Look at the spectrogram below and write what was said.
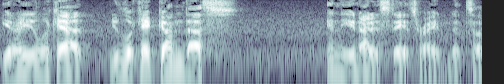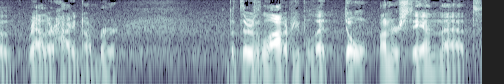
you know, you look at you look at gun deaths in the United States, right? And it's a rather high number. But there's a lot of people that don't understand that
